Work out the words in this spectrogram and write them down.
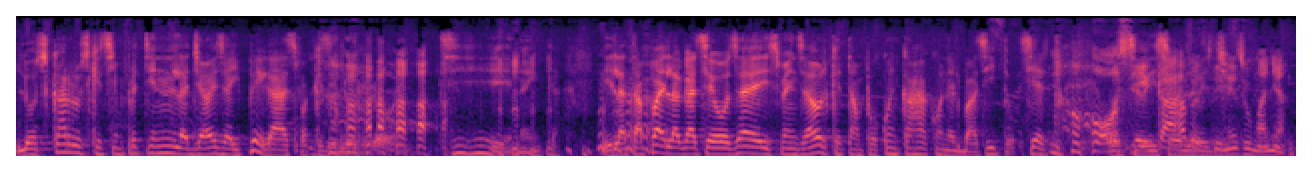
Los carros que siempre tienen las llaves ahí pegadas para que se los roben. Sí, no. Y la tapa de la gaseosa de dispensador que tampoco encaja con el vasito, ¿cierto? Oh, O sí, se hizo encaja, pero tiene su maña.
